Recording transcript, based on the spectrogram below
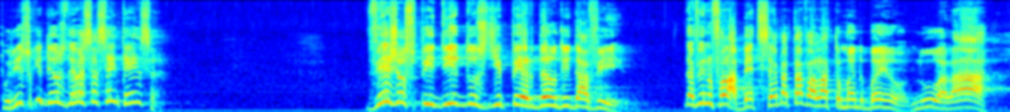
Por isso que Deus deu essa sentença. Veja os pedidos de perdão de Davi. Davi não fala, ah, Betseba estava lá tomando banho nua lá,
